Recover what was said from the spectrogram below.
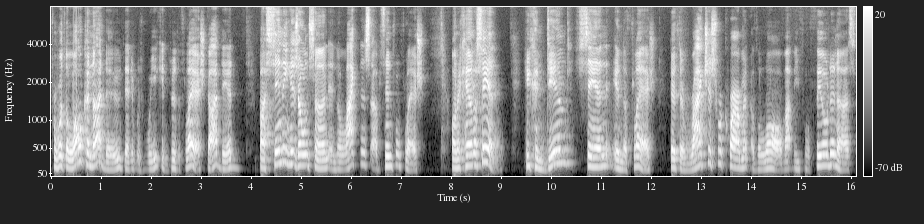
For what the law could not do, that it was weak and through the flesh, God did by sending his own Son in the likeness of sinful flesh on account of sin. He condemned sin in the flesh that the righteous requirement of the law might be fulfilled in us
